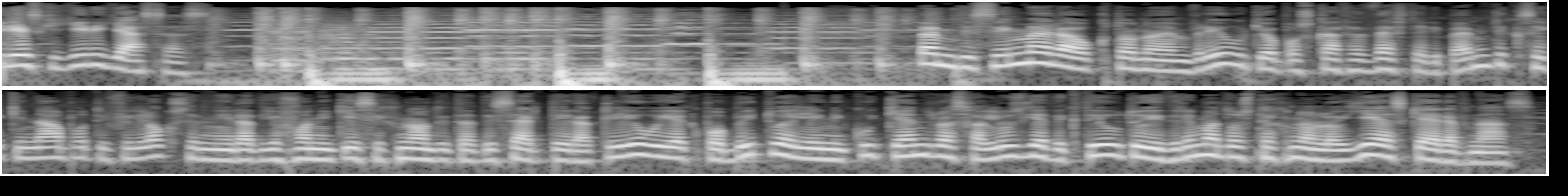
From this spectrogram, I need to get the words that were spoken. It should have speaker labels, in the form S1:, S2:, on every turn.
S1: Κυρίες και κύριοι, γεια σας. Πέμπτη σήμερα, 8 Νοεμβρίου και όπως κάθε δεύτερη πέμπτη ξεκινά από τη φιλόξενη ραδιοφωνική συχνότητα της ΕΡΤ Ηρακλείου η εκπομπή του Ελληνικού Κέντρου Ασφαλούς Διαδικτύου του Ιδρύματος Τεχνολογίας και Έρευνας.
